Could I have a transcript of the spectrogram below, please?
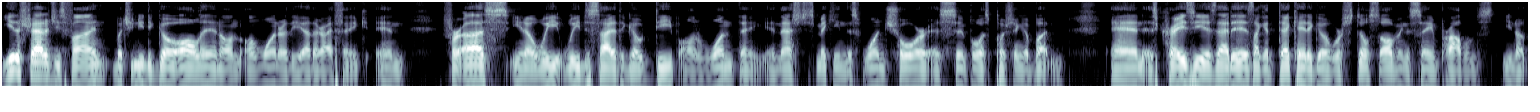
either strategy is fine, but you need to go all in on, on one or the other, I think. And for us, you know, we, we decided to go deep on one thing, and that's just making this one chore as simple as pushing a button. And as crazy as that is, like a decade ago, we're still solving the same problems, you know,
